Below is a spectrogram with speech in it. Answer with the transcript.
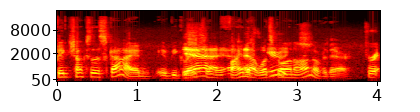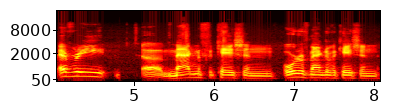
big chunks of the sky and it'd be great Yeah, to yeah, find out what's huge. going on over there. For every uh, magnification, order of magnification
